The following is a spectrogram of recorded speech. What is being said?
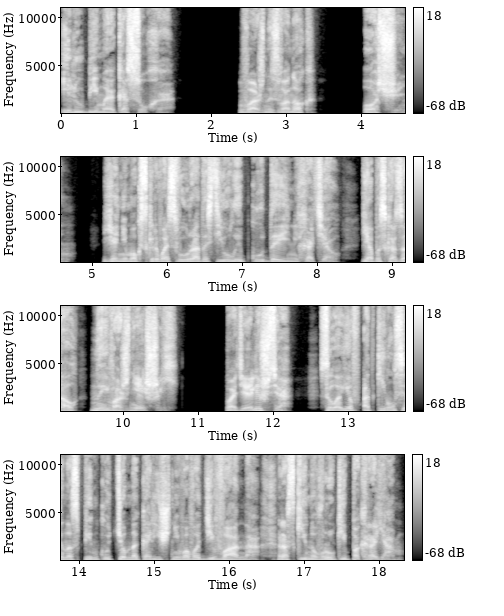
и любимая косуха. Важный звонок? Очень. Я не мог скрывать свою радость и улыбку, да и не хотел. Я бы сказал, наиважнейший. «Поделишься?» Соловьев откинулся на спинку темно-коричневого дивана, раскинув руки по краям.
